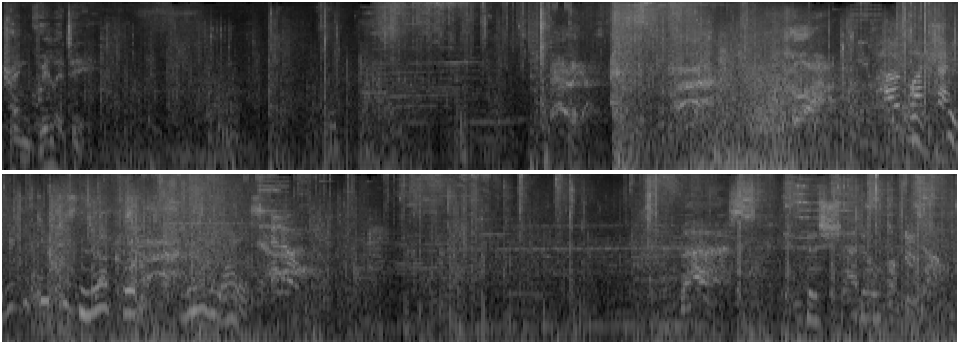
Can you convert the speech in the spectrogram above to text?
tranquility. Black Shit, this dude through the ice. Hello. Bask in the shadow of doubt.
